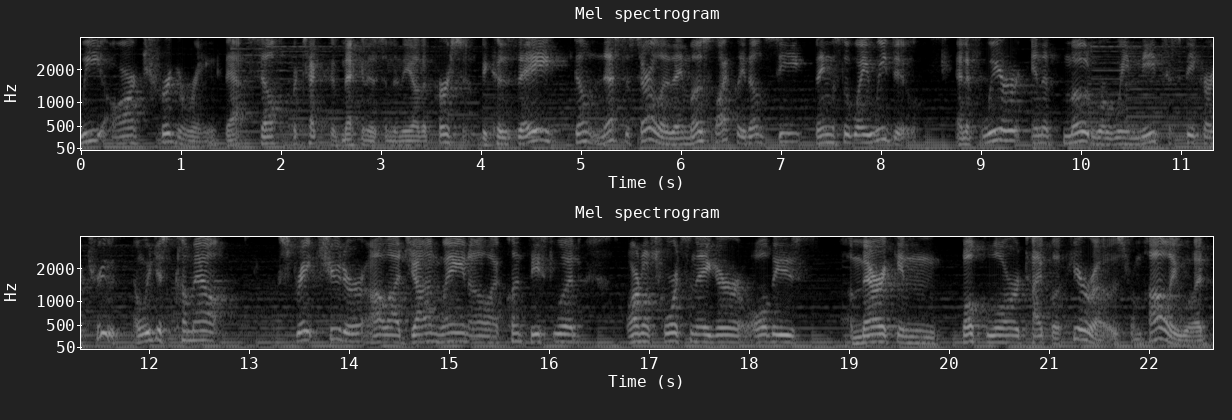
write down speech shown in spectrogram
we are triggering that self protective mechanism in the other person because they don't necessarily, they most likely don't see things the way we do. And if we're in a mode where we need to speak our truth and we just come out straight shooter a la John Wayne, a la Clint Eastwood, Arnold Schwarzenegger, all these American folklore type of heroes from Hollywood.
